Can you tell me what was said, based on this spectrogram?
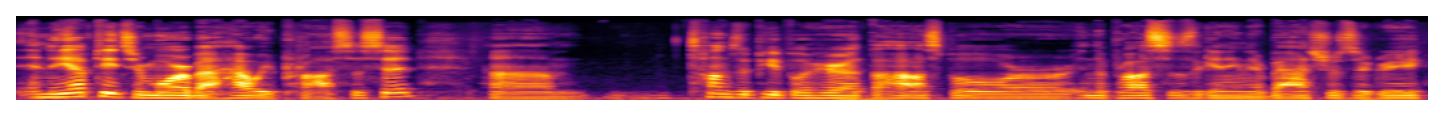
and the updates are more about how we process it. Um, tons of people here at the hospital are in the process of getting their bachelor's degree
